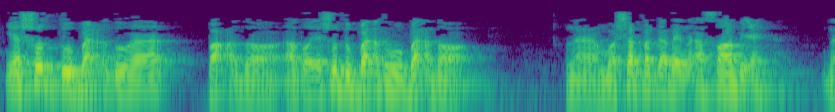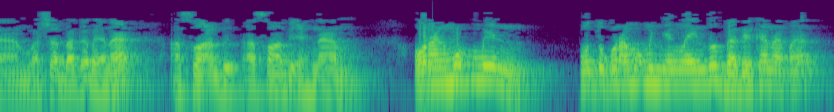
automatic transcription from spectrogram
yashuddu ba'daha ba'da atau yashuddu ba'dahu ba'da. Nah, wasyabbaka baina asabi'ih. Nah, wasyabbaka baina asabi'ih. Naam. Orang mukmin untuk orang mukmin yang lain itu bagaikan apa?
